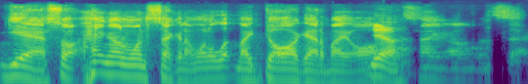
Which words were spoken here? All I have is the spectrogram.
Yeah. So hang on one second. I want to let my dog out of my office. Yeah. Hang on one second.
